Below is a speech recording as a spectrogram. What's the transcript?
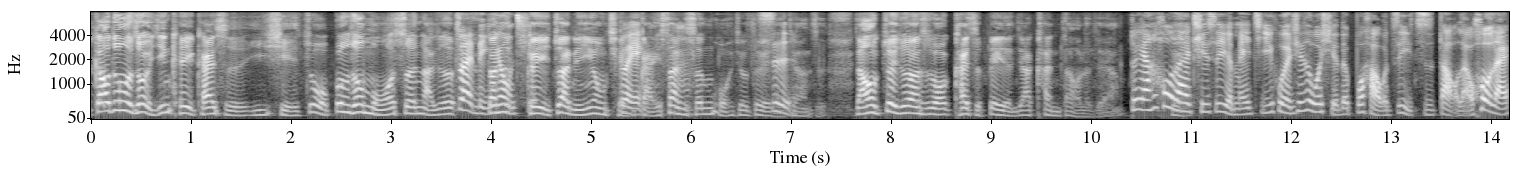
高中的时候已经可以开始以写作，不能说谋生了，就是赚零用钱，可以赚零用钱，改善生活就对了，是这样子。然后最重要是说，开始被人家看到了，这样。对呀、啊，后来其实也没机会。其实我写的不好，我自己知道了。我后来。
